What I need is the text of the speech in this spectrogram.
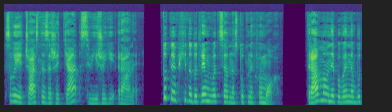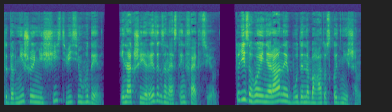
своєчасне зажиття свіжої рани. Тут необхідно дотримуватися наступних вимог. Травма не повинна бути давнішою, ніж 6-8 годин, інакше є ризик занести інфекцію. Тоді загоєння рани буде набагато складнішим.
